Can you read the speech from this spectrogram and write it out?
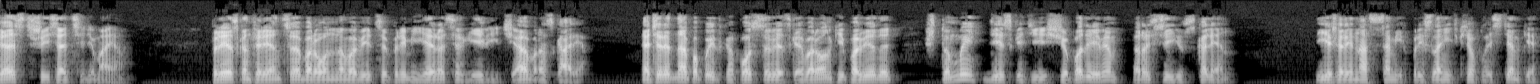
Часть 67. Пресс-конференция оборонного вице-премьера Сергея Ильича в разгаре. Очередная попытка постсоветской оборонки поведать, что мы, дескать, еще подымем Россию с колен. Ежели нас самих прислонить к теплой стенке,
